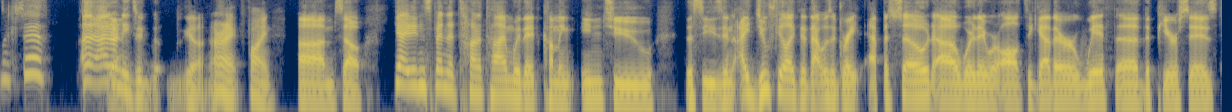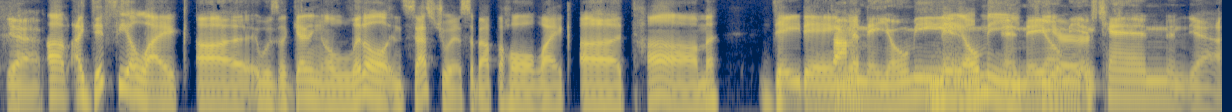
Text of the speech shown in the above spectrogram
I'm like, eh, I, I don't Yeah. need to. go- You know, all right, fine. Um, so yeah, I didn't spend a ton of time with it coming into the season. I do feel like that that was a great episode uh, where they were all together with uh, the Pierces. yeah. Um, I did feel like uh, it was uh, getting a little incestuous about the whole like uh, Tom dating Tom and Naomi, Naomi and, Naomi and. Ken, and yeah.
